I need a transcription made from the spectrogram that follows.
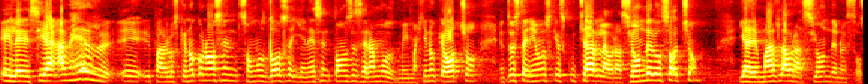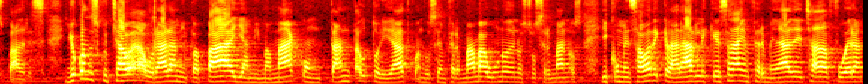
le decía, a ver, eh, para los que no conocen, somos 12 y en ese entonces éramos, me imagino que 8, entonces teníamos que escuchar la oración de los 8 y además la oración de nuestros padres. Yo cuando escuchaba orar a mi papá y a mi mamá con tanta autoridad cuando se enfermaba uno de nuestros hermanos y comenzaba a declararle que esa enfermedad echada fuera,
